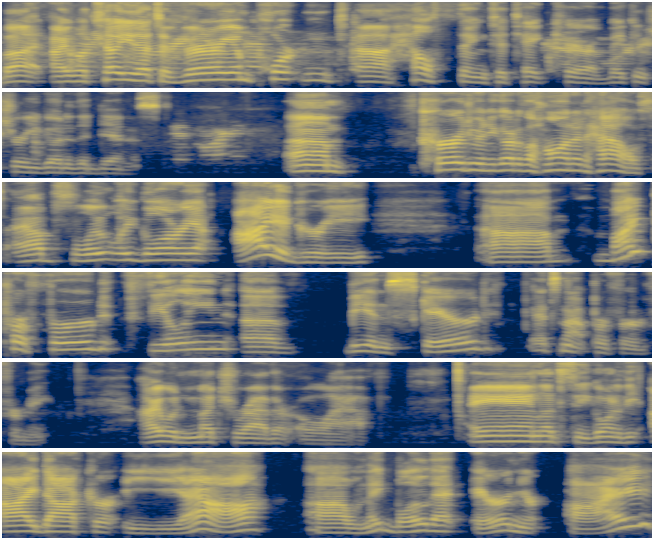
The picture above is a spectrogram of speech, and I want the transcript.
but I will tell you that's a very important uh, health thing to take care of, making sure you go to the dentist. Um, courage when you go to the haunted house. Absolutely, Gloria. I agree. Um, my preferred feeling of being scared, it's not preferred for me. I would much rather laugh. And let's see, going to the eye doctor. Yeah uh, when they blow that air in your eye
